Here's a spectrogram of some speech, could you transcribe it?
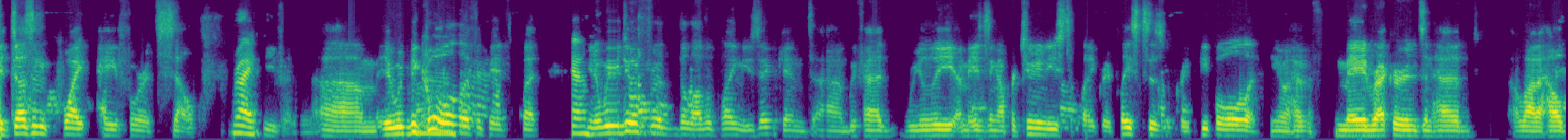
it doesn't quite pay for itself. Right. Even um, it would be cool if it paid, but Yeah. You know, we do it for the love of playing music, and um, we've had really amazing opportunities to play great places with great people, and you know, have made records and had a lot of help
